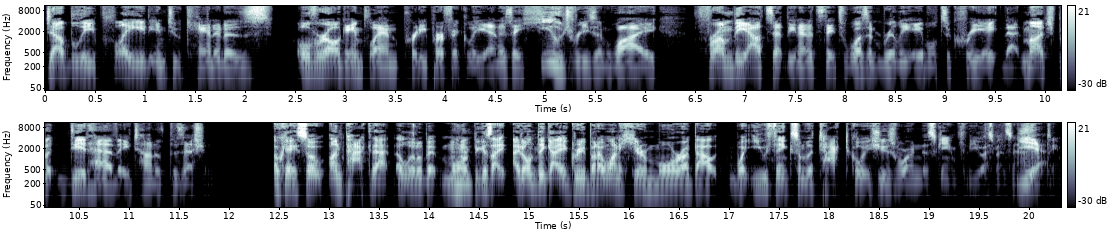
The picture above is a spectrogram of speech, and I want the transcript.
doubly played into Canada's overall game plan pretty perfectly and is a huge reason why from the outset the United States wasn't really able to create that much but did have a ton of possession. Okay, so unpack that a little bit more mm-hmm. because I, I don't think I agree, but I want to hear more about what you think some of the tactical issues were in this game for the U.S. men's national yeah. team.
